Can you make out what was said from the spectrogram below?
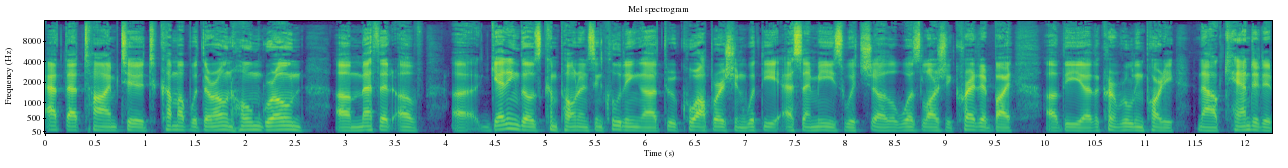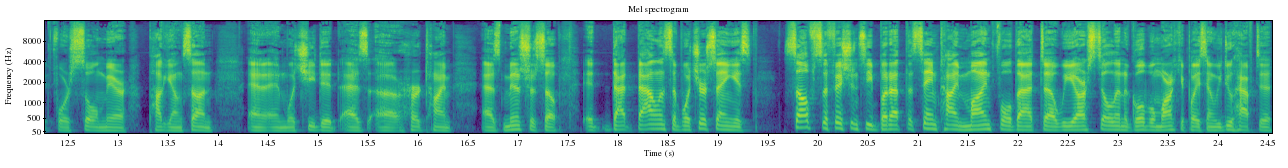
at that time to to come up with their own homegrown uh, method of uh, getting those components, including uh, through cooperation with the SMEs, which uh, was largely credited by uh, the the current ruling party, now candidate for Seoul Mayor Park Young Sun, and, and what she did as her time as minister. So it, that balance of what you're saying is self sufficiency, but at the same time mindful that uh, we are still in a global marketplace and we do have to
